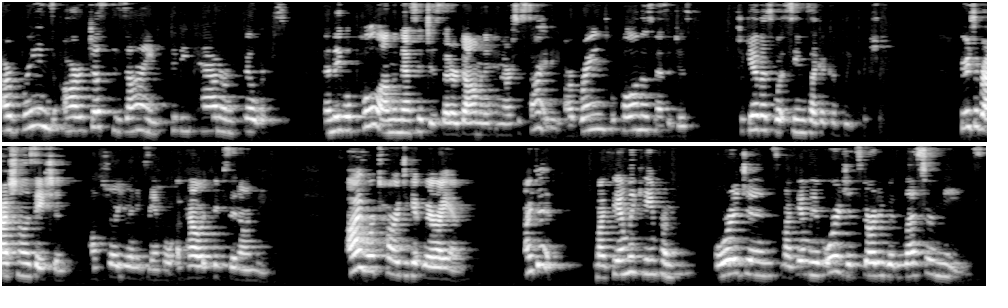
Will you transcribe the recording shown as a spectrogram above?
Our brains are just designed to be pattern fillers, and they will pull on the messages that are dominant in our society. Our brains will pull on those messages to give us what seems like a complete picture. Here's a rationalization. I'll show you an example of how it fits in on me. I worked hard to get where I am. I did. My family came from origins, my family of origin started with lesser means,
